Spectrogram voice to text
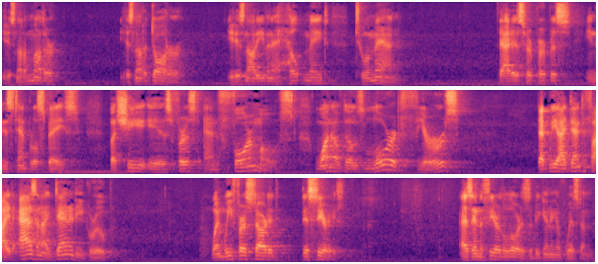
it is not a mother, it is not a daughter, it is not even a helpmate to a man. That is her purpose in this temporal space. But she is first and foremost one of those Lord fearers that we identified as an identity group when we first started this series as in the fear of the Lord is the beginning of wisdom.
